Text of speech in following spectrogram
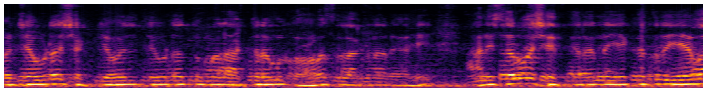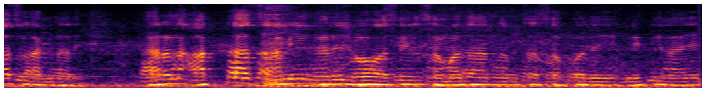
पण जेवढं शक्य होईल तेवढं तुम्हाला आक्रमक व्हावंच लागणार आहे. आणि सर्व शेतकऱ्यांना एकत्र यावाच लागणार आहे. कारण आत्ताच आम्ही गणेश भाऊ असेल समाधान आमचा सपन आहे नितीन आहे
